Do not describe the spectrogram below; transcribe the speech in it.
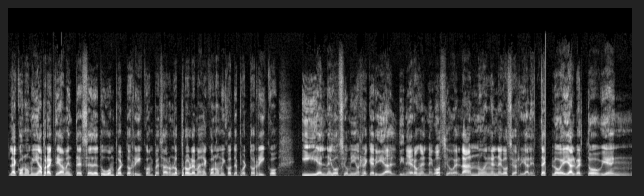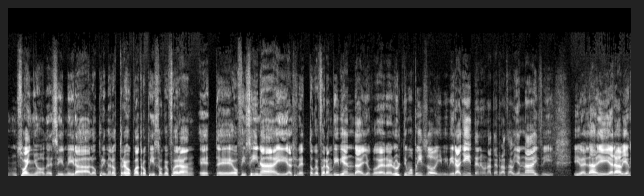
la economía prácticamente se detuvo en Puerto Rico, empezaron los problemas económicos de Puerto Rico y el negocio mío requería el dinero en el negocio, ¿verdad? No en el negocio de real estate. Lo veía Alberto bien, un sueño, decir, mira, los primeros tres o cuatro pisos que fueran este, oficina y el resto que fueran vivienda, y yo coger el último piso y vivir allí, tener una terraza bien nice y, y ¿verdad? Y era bien,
